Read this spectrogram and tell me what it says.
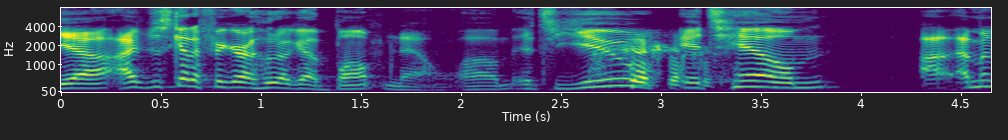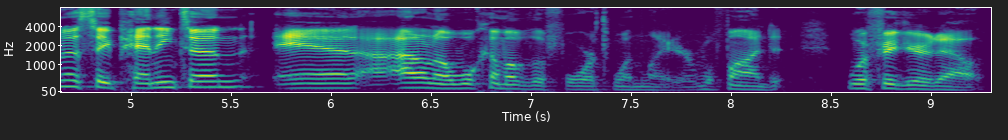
Yeah, I've just got to figure out who I got bumped now. Um, it's you, it's him. I, am going to say Pennington, and I don't know. We'll come up with a fourth one later. We'll find it. We'll figure it out.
